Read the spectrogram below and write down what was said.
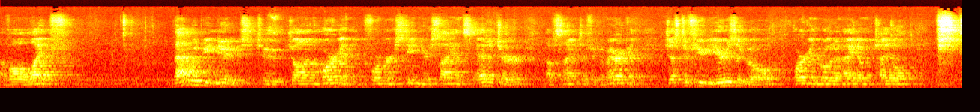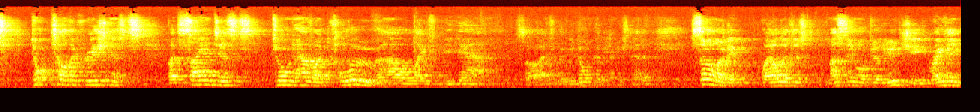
of all life. That would be news to John Horgan, former senior science editor of Scientific American. Just a few years ago, Horgan wrote an item titled, Don't tell the creationists, but scientists don't have a clue how life began. So actually, we don't really understand it. Similarly, biologist Massimo Pigliucci, writing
